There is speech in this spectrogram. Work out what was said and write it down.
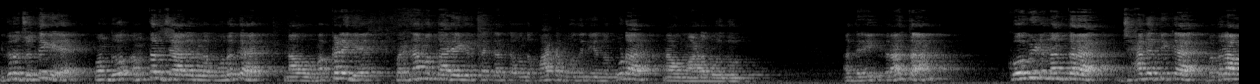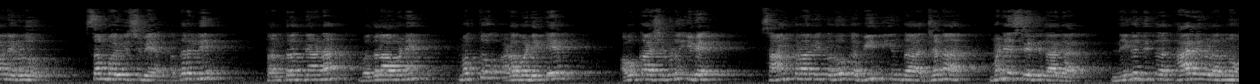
ಇದರ ಜೊತೆಗೆ ಒಂದು ಅಂತರ್ಜಾಲಗಳ ಮೂಲಕ ನಾವು ಮಕ್ಕಳಿಗೆ ಪರಿಣಾಮಕಾರಿಯಾಗಿರ್ತಕ್ಕಂಥ ಒಂದು ಪಾಠ ಬೋಧನೆಯನ್ನು ಕೂಡ ನಾವು ಮಾಡಬಹುದು. ಅಂದ್ರೆ ಇದರ ಅರ್ಥ ಕೋವಿಡ್ ನಂತರ ಜಾಗತಿಕ ಬದಲಾವಣೆಗಳು ಸಂಭವಿಸಿವೆ. ಅದರಲ್ಲಿ ತಂತ್ರಜ್ಞಾನ ಬದಲಾವಣೆ ಮತ್ತು ಅಳವಡಿಕೆ ಅವಕಾಶಗಳು ಇವೆ. ಸಾಂಕ್ರಾಮಿಕ ರೋಗ ಭೀತಿಯಿಂದ ಜನ ಮನೆ ಸೇರಿದಾಗ ನಿಗದಿತ ಕಾರ್ಯಗಳನ್ನು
